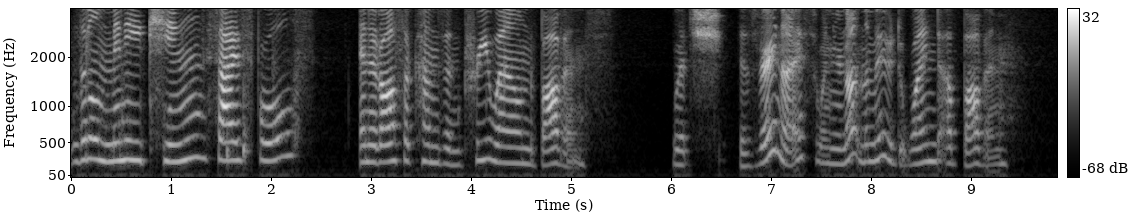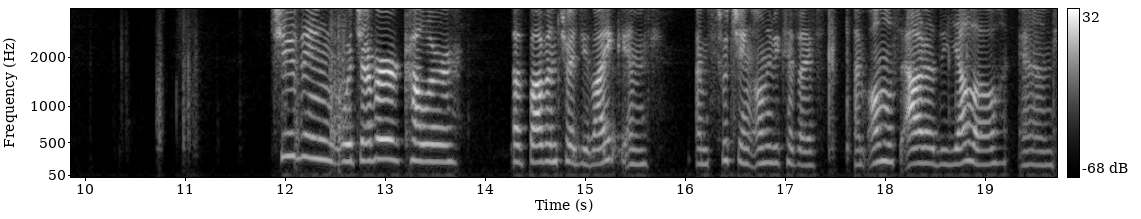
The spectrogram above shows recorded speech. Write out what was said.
little mini king size spools and it also comes in pre-wound bobbins which is very nice when you're not in the mood to wind up bobbin. Choosing whichever color of bobbin thread you like and I'm switching only because I've I'm almost out of the yellow and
